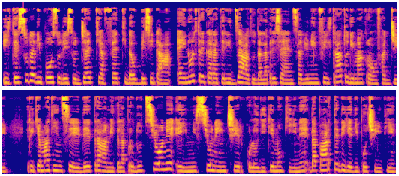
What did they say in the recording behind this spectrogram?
Il tessuto adiposo dei soggetti affetti da obesità è inoltre caratterizzato dalla presenza di un infiltrato di macrofagi, richiamati in sede tramite la produzione e immissione in circolo di chemochine da parte degli adipociti.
